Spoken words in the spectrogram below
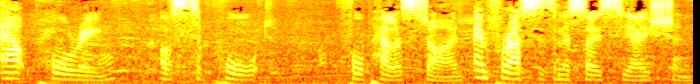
outpouring of support for Palestine and for us as an association.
